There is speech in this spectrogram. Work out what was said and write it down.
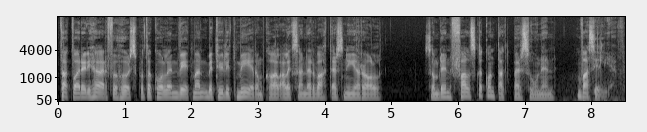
Tack vare de här förhörsprotokollen vet man betydligt mer om Karl Alexander Wachters nya roll som den falska kontaktpersonen Vasiljev.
